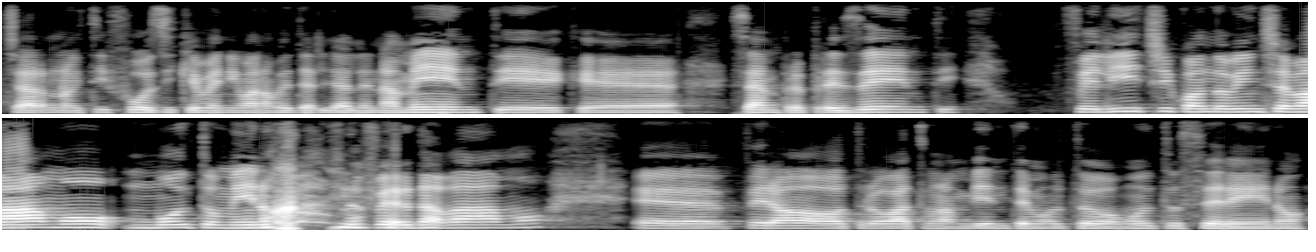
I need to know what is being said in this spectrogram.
c'erano i tifosi che venivano a vedere gli allenamenti, che sempre presenti, felici quando vincevamo, molto meno quando perdavamo, eh, però ho trovato un ambiente molto, molto sereno.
